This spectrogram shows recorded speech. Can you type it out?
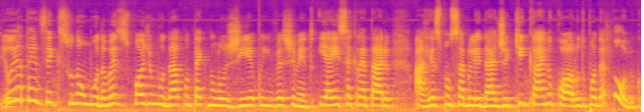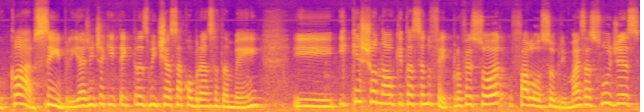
eu ia até dizer que isso não muda, mas isso pode mudar com tecnologia, com investimento. E aí, secretário, a responsabilidade que cai no colo do poder público, claro, sempre. E a gente aqui tem que transmitir essa cobrança também e, e questionar o que está sendo feito. O professor falou sobre mais açudes,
